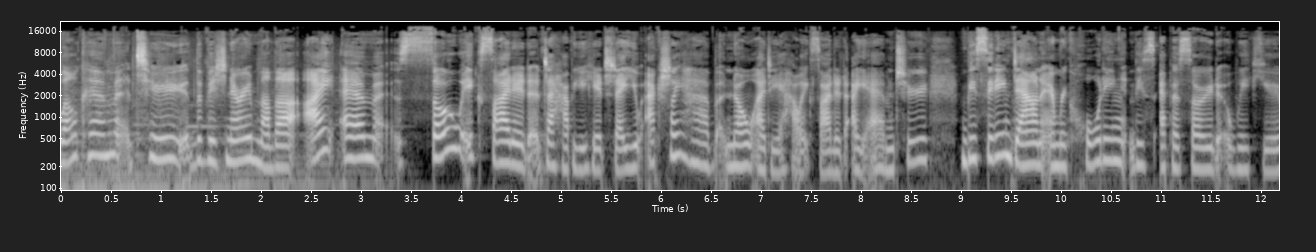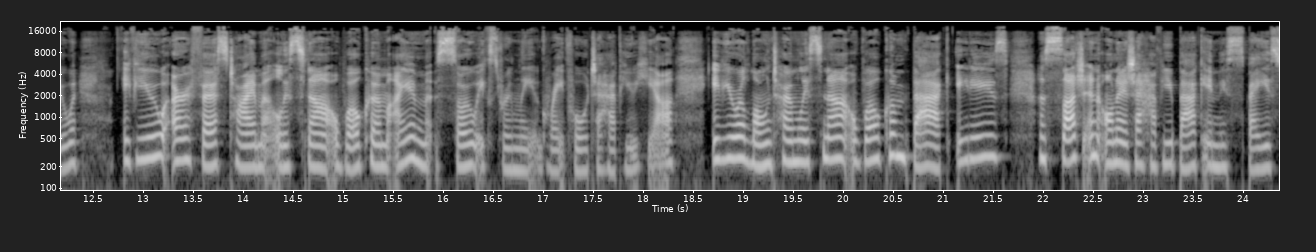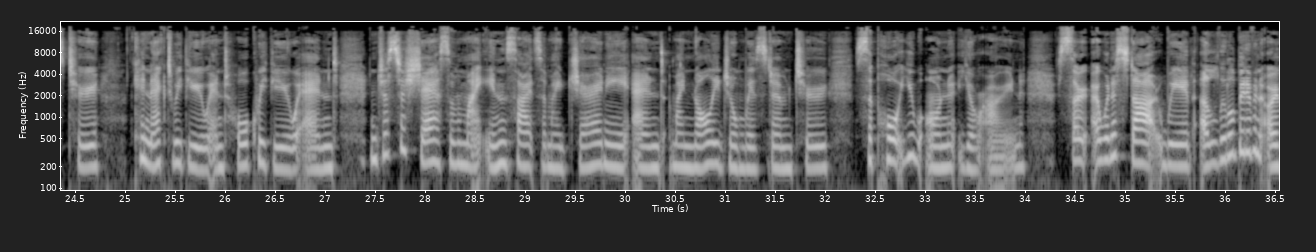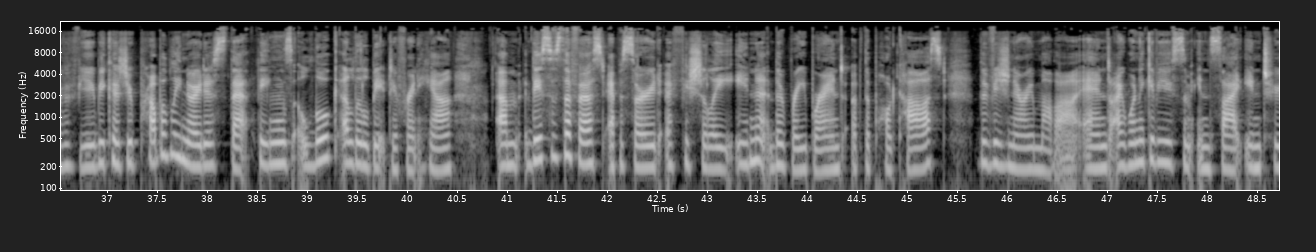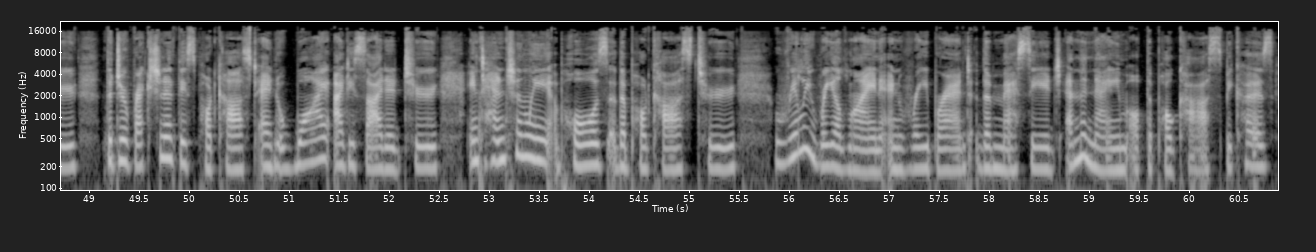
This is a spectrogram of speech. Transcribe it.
Welcome to the Visionary Mother. I am so excited to have you here today. You actually have no idea how excited I am to be sitting down and recording this episode with you. If you are a first time listener, welcome. I am so extremely grateful to have you here. If you're a long term listener, welcome back. It is such an honor to have you back in this space to connect with you and talk with you and just to share some of my insights and my journey and my knowledge and wisdom to support you on your own. So, I want to start with a little bit of an overview because you've probably noticed that things look a little bit different here. Um, this is the first episode officially in the rebrand of the podcast, The Visionary Mother, and I want to give you some insight into the direction of this podcast and why I decided to intentionally pause the podcast to really realign and rebrand the message and the name of the podcast because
